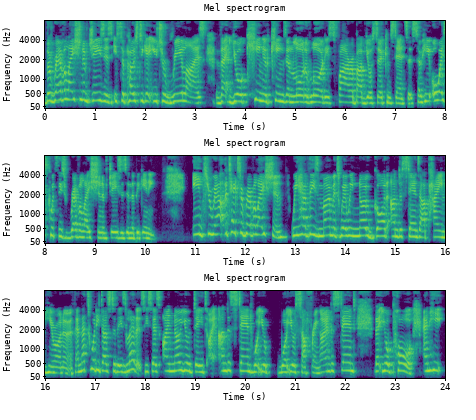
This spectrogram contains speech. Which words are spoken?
The revelation of Jesus is supposed to get you to realize that your King of Kings and Lord of Lords is far above your circumstances. So he always puts this revelation of Jesus in the beginning in throughout the text of Revelation, we have these moments where we know God understands our pain here on earth. And that's what he does to these letters. He says, I know your deeds. I understand what you're what you're suffering. I understand that you're poor. And he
